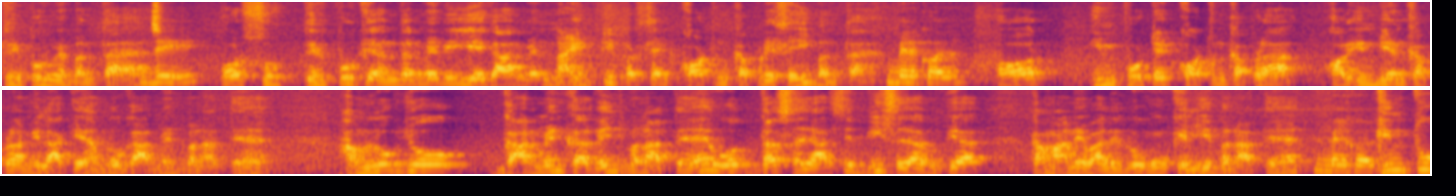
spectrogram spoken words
त्रिपुर में बनता है। जी। और त्रिपुर के अंदर में भी ये गारमेंट 90 परसेंट कॉटन कपड़े से ही बनता है। बिल्कुल। और इम्पोर्टेड कॉटन कपड़ा और इंडियन कपड़ा मिला के हम लोग गारमेंट बनाते हैं। हम लोग जो गारमेंट का रेंज बनाते हैं वो दस हज़ार से बीस हज़ार रुपया कमाने वाले लोगों के लिए बनाते हैं। बिल्कुल। किंतु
